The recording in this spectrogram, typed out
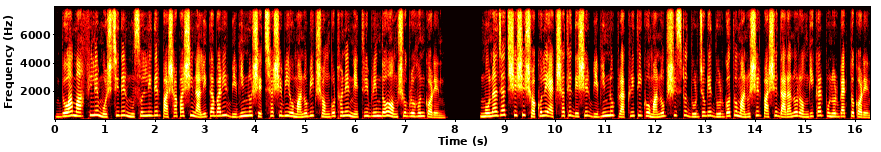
দোয়া মাহফিলে মসজিদের মুসল্লিদের পাশাপাশি নালিতাবাড়ির বিভিন্ন স্বেচ্ছাসেবী ও মানবিক সংগঠনের নেতৃবৃন্দও অংশগ্রহণ করেন। মোনাজাত শেষে সকলে একসাথে দেশের বিভিন্ন প্রাকৃতিক ও মানবসৃষ্ট দুর্যোগে দুর্গত মানুষের পাশে দাঁড়ানোর অঙ্গীকার পুনর্ব্যক্ত করেন।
